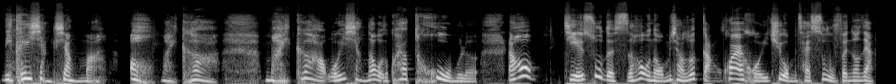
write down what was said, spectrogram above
你可以想象吗？Oh my god，my god！我一想到我都快要吐了。然后结束的时候呢，我们想说赶快回去，我们才十五分钟这样，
